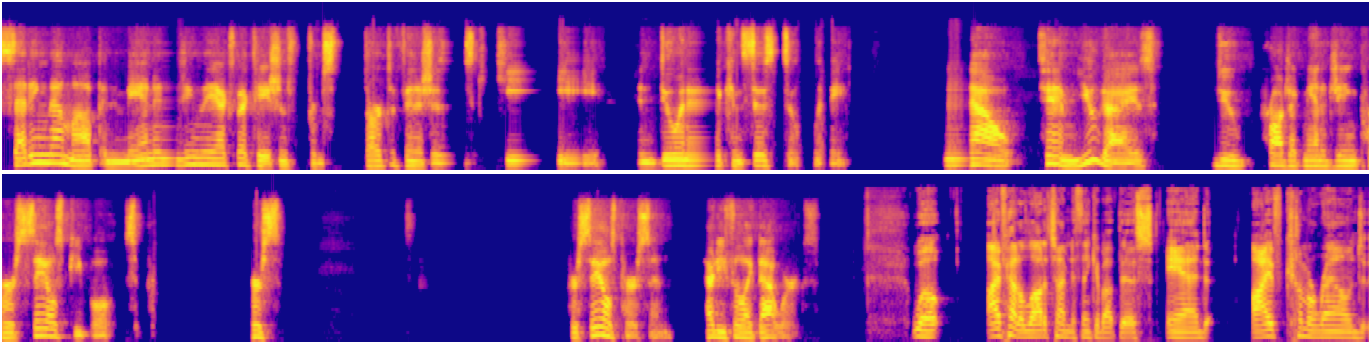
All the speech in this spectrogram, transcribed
Setting them up and managing the expectations from start to finish is key and doing it consistently. Now, Tim, you guys do project managing per salespeople per, per salesperson. How do you feel like that works? Well, I've had a lot of time to think about this, and I've come around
